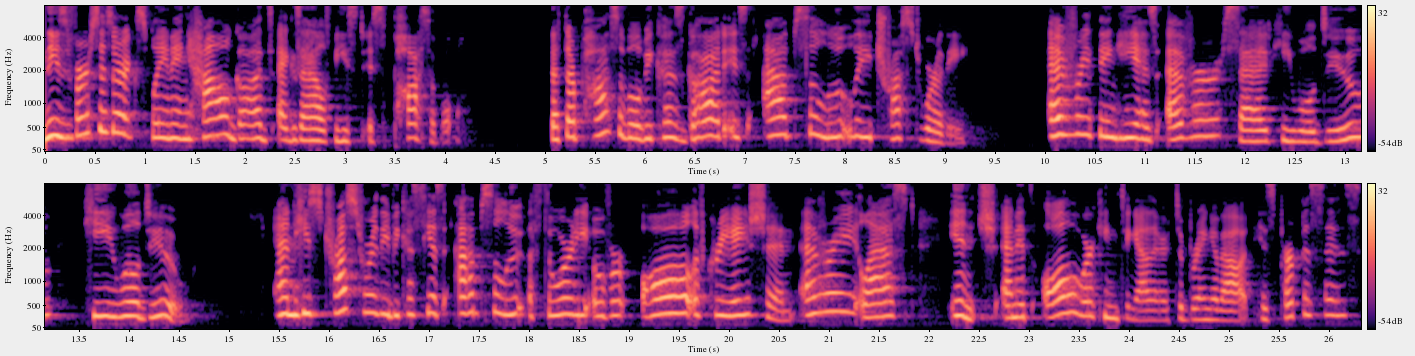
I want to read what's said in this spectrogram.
And these verses are explaining how God's exile feast is possible. That they're possible because God is absolutely trustworthy. Everything he has ever said he will do, he will do. And he's trustworthy because he has absolute authority over all of creation, every last inch, and it's all working together to bring about his purposes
